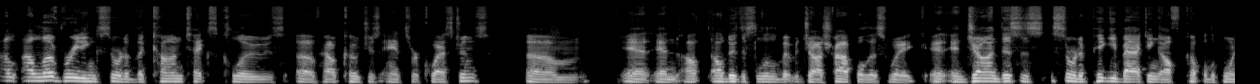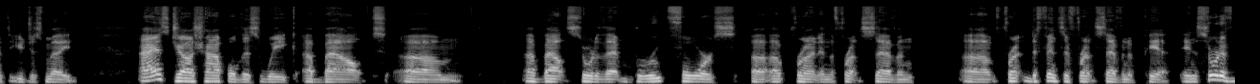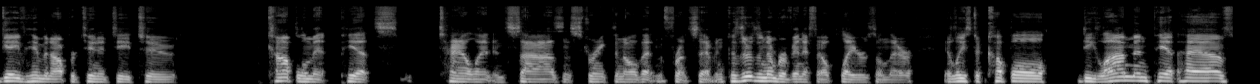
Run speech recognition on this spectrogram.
I, I, love reading sort of the context clues of how coaches answer questions. Um, and and I'll I'll do this a little bit with Josh Heupel this week. And, and, John, this is sort of piggybacking off a couple of the points that you just made. I asked Josh Heupel this week about um, about sort of that brute force uh, up front in the front seven uh, front defensive front seven of Pitt, and sort of gave him an opportunity to complement Pitt's talent and size and strength and all that in the front seven because there's a number of NFL players on there. At least a couple D linemen Pitt have,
